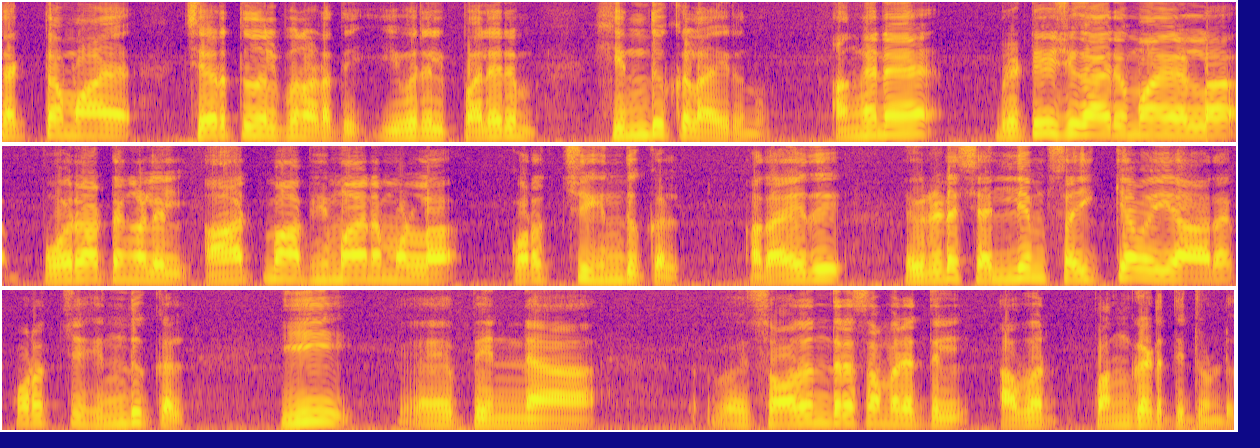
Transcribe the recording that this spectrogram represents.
ശക്തമായ ചെറുത്തുനിൽപ്പ് നടത്തി. ഇവരിൽ പലരും ഹിന്ദുക്കളായിരുന്നു. അങ്ങനെ ബ്രിട്ടീഷുകാരുമായുള്ള പോരാട്ടങ്ങളിൽ ആത്മാഭിമാനമുള്ള കുറച്ച് ഹിന്ദുക്കൾ അതായത് ഇവരുടെ ശല്യം സഹിക്കവയ്യാതെ കുറച്ച് ഹിന്ദുക്കൾ ഈ പിന്നെ സ്വാതന്ത്ര്യ സമരത്തിൽ അവർ പങ്കെടുത്തിട്ടുണ്ട്.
